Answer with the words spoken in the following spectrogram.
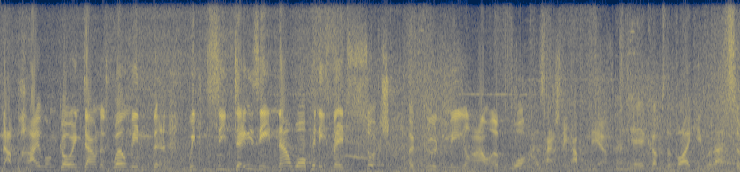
Now pylon going down as well, meaning that we can see Daisy now warp in. He's made such a good meal out of what has actually happened here. And here comes the Viking, but that's a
